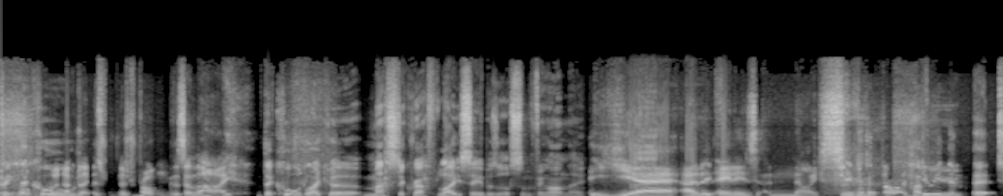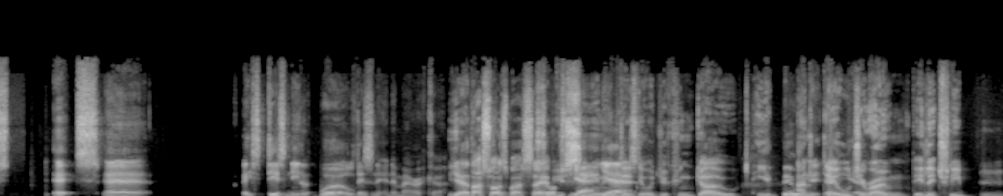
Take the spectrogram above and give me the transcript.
think they're want one. I'm called- like, that's, that's wrong. That's a lie. They're called like a Mastercraft lightsabers or something, aren't they? Yeah, and it, it is nice. started Have doing you- them at it's uh it's Disney World, isn't it, in America? Yeah, that's what I was about to say. Have you Yeah. seen Yeah. in Disney World? You can go You build and it, build you? your own. They literally Mm.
